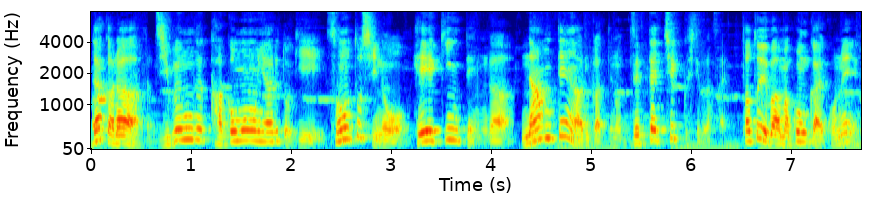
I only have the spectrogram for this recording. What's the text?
だから自分が過去問をやるときその年の平均点が何点あるかっていうのを絶対チェックしてください。例えばまあ今回このね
